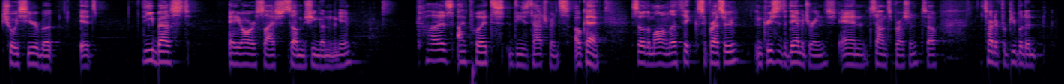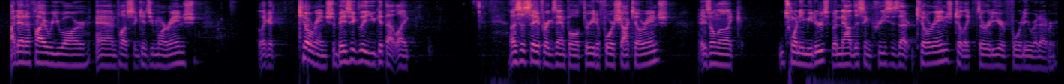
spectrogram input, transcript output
choice here, but it's the best AR slash submachine gun in the game. Cause I put these attachments. Okay, so the monolithic suppressor increases the damage range and sound suppression. So it's harder for people to identify where you are, and plus it gives you more range, like a kill range. So basically, you get that like, let's just say for example, three to four shot kill range is only like 20 meters, but now this increases that kill range to like 30 or 40 or whatever.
